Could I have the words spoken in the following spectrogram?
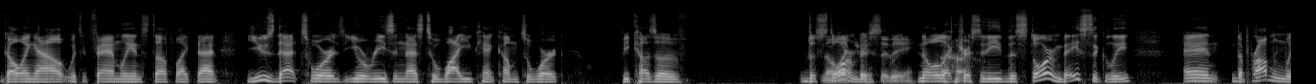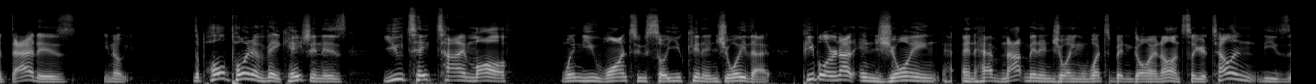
Going out with your family and stuff like that. Use that towards your reason as to why you can't come to work because of the storm basically. No electricity the storm basically. And the problem with that is you know the whole point of vacation is you take time off when you want to so you can enjoy that. People are not enjoying and have not been enjoying what's been going on. So you're telling these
